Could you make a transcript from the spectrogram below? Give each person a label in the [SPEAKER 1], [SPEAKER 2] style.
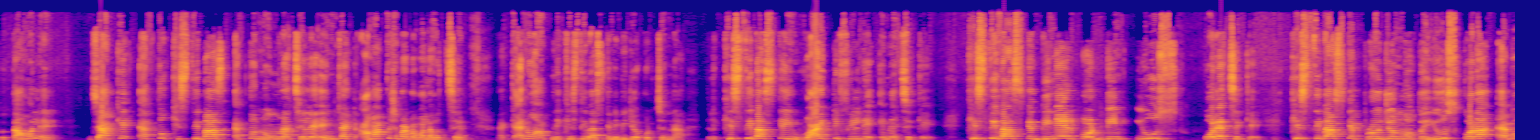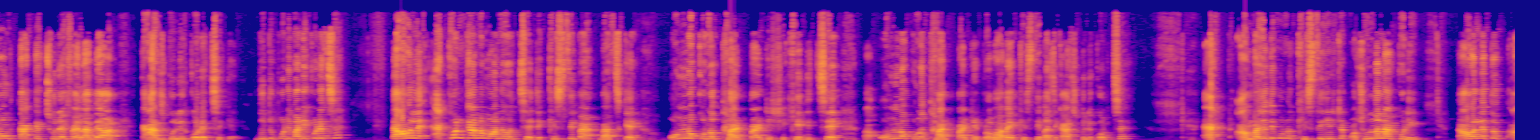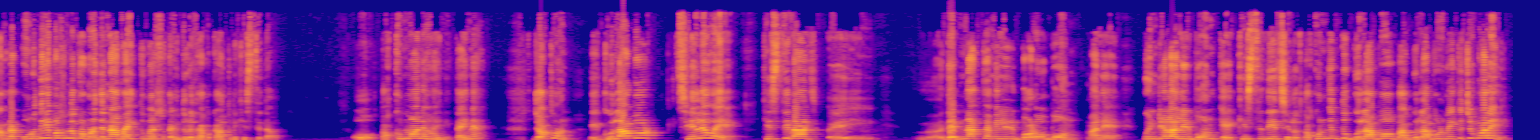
[SPEAKER 1] তো তাহলে যাকে এত খিস্তিবাজ, এত নোংরা ছেলে ইনফ্যাক্ট আমাকে সে বারবার বলা হচ্ছে, কেন আপনি খিস্তিবাজকে নিয়ে ভিডিও করছেন না? তাহলে খিস্তিবাজকে এই ওয়াইটি ফিল্ডে এনেছে কে? খিস্তিবাজকে দিনের পর দিন ইউজ করেছে কে? খিস্তিবাজকে প্রয়োজন মতো ইউজ করা এবং তাকে ছুঁড়ে ফেলা দেওয়ার কাজগুলি করেছে কে? দুটো পরিবারই করেছে? তাহলে এখন কেন মনে হচ্ছে যে খিস্তিবাজকে অন্য কোনো থার্ড পার্টি শিখিয়ে দিচ্ছে বা অন্য কোনো থার্ড পার্টির প্রভাবে খিস্তিবাজি কাজগুলি করছে? এক, আমরা যদি কোনো খিস্তি জিনিসটা পছন্দ না করি, তাহলে তো আমরা কোনোদিনই পছন্দ করব না যে, না ভাই, তোমার সাথে আমি দূরে থাকব, কারণ তুমি খিস্তি দাও। ও, তখন মনে হয়নি, তাই না? যখন এই গুলাবর ছেলে হয়ে খিস্তিবাজ এই, দেবনাথ ফ্যামিলির বড় বোন মানে কুইন্টেল আলীর বোনকে খিস্তি দিয়েছিল, তখন কিন্তু গুলাবো বা গুলাবুর মেয়ে কিছু বলেনি,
